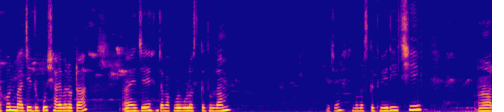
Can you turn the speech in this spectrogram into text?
এখন বাজে দুপুর সাড়ে বারোটা। এই যে জামা কাপড়গুলো আজকে ধুলাম। যে এগুলো আজকে ধুয়ে দিয়েছি। আর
